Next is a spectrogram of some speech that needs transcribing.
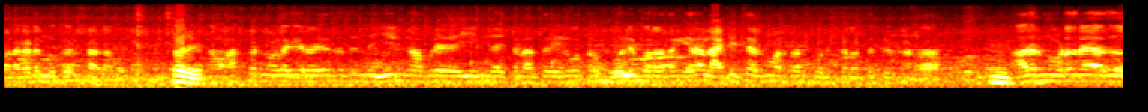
ಒಳಗಡೆ ನುಗ್ಗಕ್ಕೆ ಸ್ಟಾರ್ಟ್ ಆಗುತ್ತೆ ಸರಿ. ನಾವು ಹಾಸ್ಪಿಟಲ್ ಒಳಗೆ ಇರೋದ್ರಿಂದ ಏನ್ ಗಾಬರಿ ಹಿಂಗ್ ಆಯ್ತಲ್ಲ ಅಂತ ಏನೋ ಒಂಥರ ಗೋಲಿ ಬರೋದಂಗೆ ಲಾಠಿ ಚಾರ್ಜ್ ಮಾಡ್ತಾರೆ ಪೊಲೀಸರು ಅಂತ ತಿಳ್ಕೊಂಡು. ಆದ್ರೆ ನೋಡಿದ್ರೆ ಅದು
